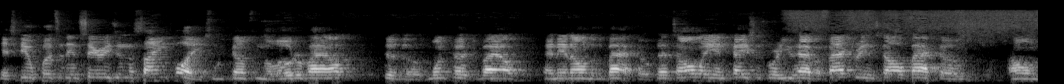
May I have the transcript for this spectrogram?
It still puts it in series in the same place. We come from the loader valve to the one-touch valve and then onto the backhoe. That's only in cases where you have a factory installed backhoe on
